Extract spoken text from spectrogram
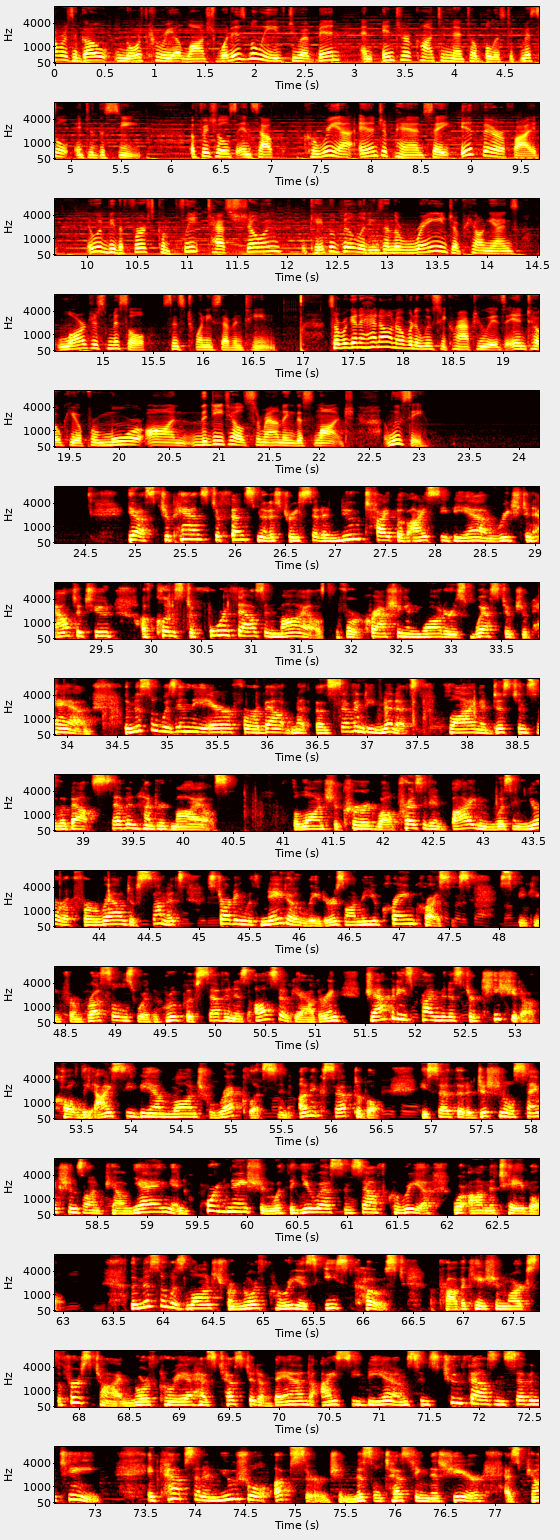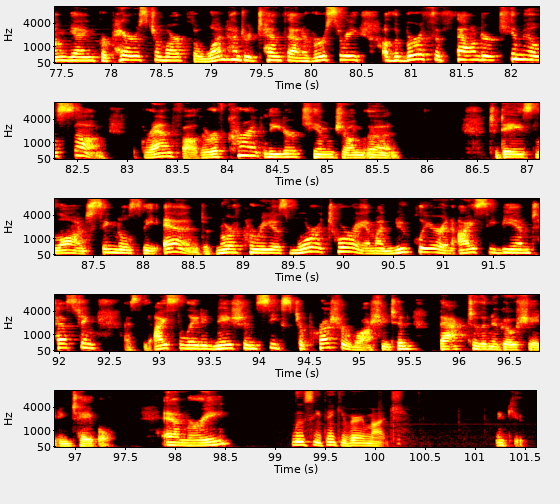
Hours ago, North Korea launched what is believed to have been an intercontinental ballistic missile into the sea. Officials in South Korea and Japan say, if verified, it would be the first complete test showing the capabilities and the range of Pyongyang's largest missile since 2017. So we're going to head on over to Lucy Craft, who is in Tokyo, for more on the details surrounding this launch. Lucy. Yes, Japan's defense ministry said a new type of ICBM reached an altitude of close to 4,000 miles before crashing in waters west of Japan. The missile was in the air for about uh, 70 minutes, flying a distance of about 700 miles. The launch occurred while President Biden was in Europe for a round of summits, starting with NATO leaders on the Ukraine crisis. Speaking from Brussels, where the group of seven is also gathering, Japanese Prime Minister Kishida called the ICBM launch reckless and unacceptable. He said that additional sanctions on Pyongyang in coordination with the U.S. and South Korea were on the table. The missile was launched from North Korea's east coast. The provocation marks the first time North Korea has tested a banned ICBM since 2017. It caps an unusual upsurge in missile testing this year as Pyongyang prepares to mark the 110th anniversary of the birth of founder Kim Il sung, the grandfather of current leader Kim Jong un. Today's launch signals the end of North Korea's moratorium on nuclear and ICBM testing as the isolated nation seeks to pressure Washington back to the negotiating table. Anne Marie? Lucy, thank you very much. Thank you.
